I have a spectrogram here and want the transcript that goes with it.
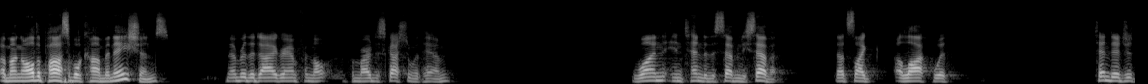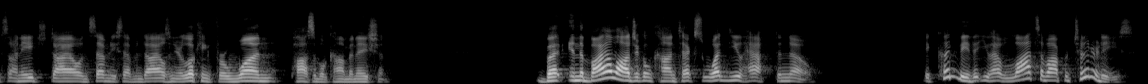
among all the possible combinations? Remember the diagram from, the, from our discussion with him? 1 in 10 to the 77. That's like a lock with 10 digits on each dial and 77 dials, and you're looking for one possible combination. But in the biological context, what do you have to know? It could be that you have lots of opportunities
